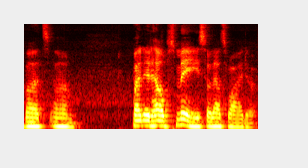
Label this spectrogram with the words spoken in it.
but um, but it helps me, so that's why I do it.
